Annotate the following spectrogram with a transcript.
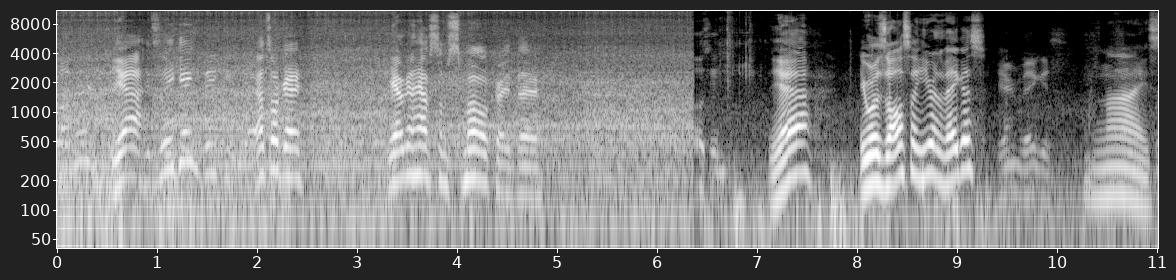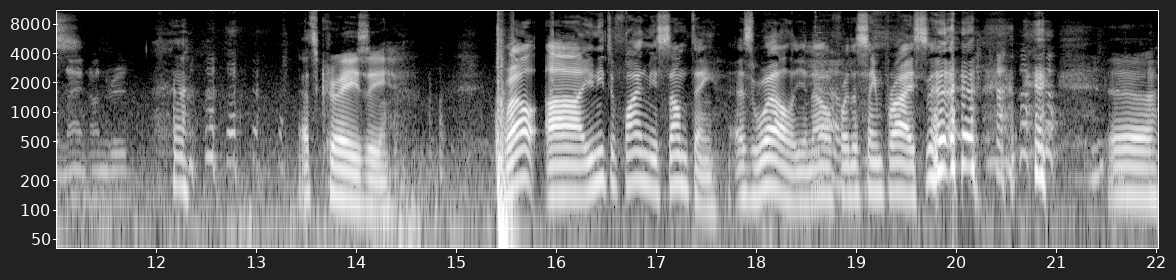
cover Yeah, it's leaking? leaking. Yeah. That's okay. Yeah, we're gonna have some smoke right there. Yeah? It was also here in Vegas? Here in Vegas Nice. 900. That's crazy. Well, uh, you need to find me something as well, you know, Yeah. for the same price. yeah.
